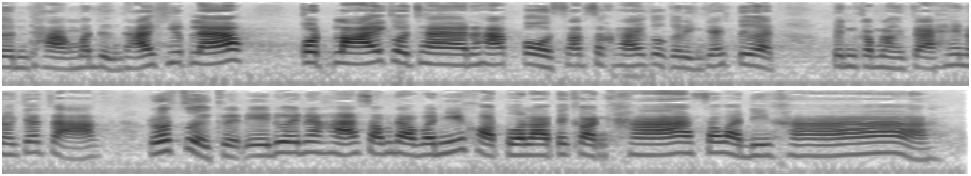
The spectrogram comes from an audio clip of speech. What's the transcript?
เดินทางมาถึงท้ายคลิปแล้ว กดไลค์กดแชร์นะคะ กด subscribe กดกระดิ่งแจ้งเตือนเป็นกำลังใจให้น้องจ้าจ๋ารถสวยเกรดเอด้วยนะคะสำหรับวันนี้ขอตัวลาไปก่อนค่ะ สวัสดีค่ะ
